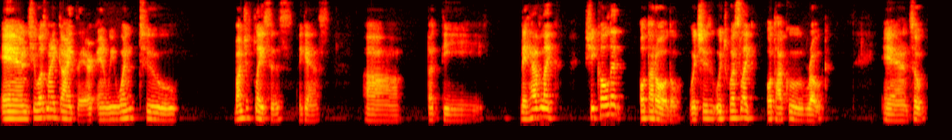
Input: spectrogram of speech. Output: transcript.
and she was my guide there, and we went to a bunch of places, I guess. Uh, but the they have like she called it Otarodo, which is which was like Otaku Road, and so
